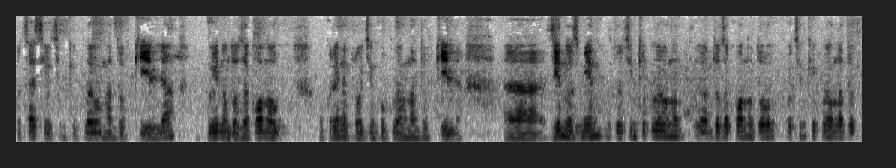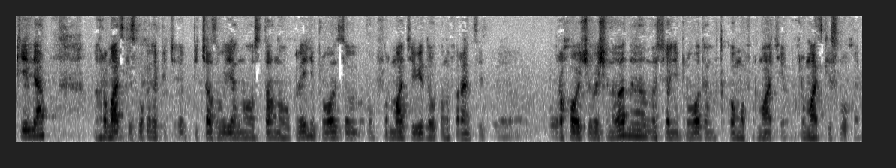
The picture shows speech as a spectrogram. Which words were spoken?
процесі оцінки впливу на довкілля відповідно до закону України про оцінку впливу на довкілля. Е, Згідно змін з оцінки впливу на до закону до оцінки впливу на довкілля, громадські слухання під, під час воєнного стану в Україні проводяться у форматі відеоконференції. Е, Враховуючи вище наведення, ми сьогодні проводимо в такому форматі громадські слухання.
